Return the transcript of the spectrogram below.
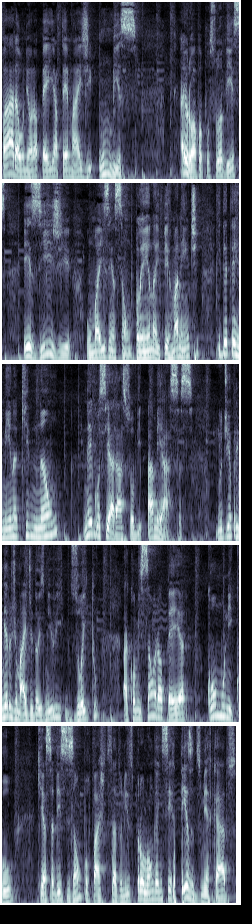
para a União Europeia até mais de um mês. A Europa, por sua vez, exige uma isenção plena e permanente e determina que não negociará sob ameaças. No dia 1 de maio de 2018, a Comissão Europeia comunicou que essa decisão por parte dos Estados Unidos prolonga a incerteza dos mercados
